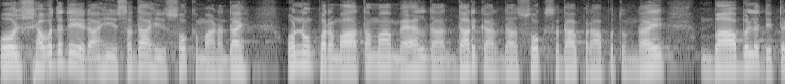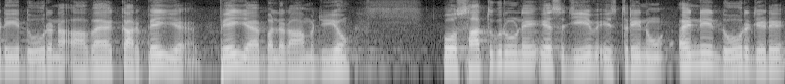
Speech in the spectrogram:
ਉਹ ਸ਼ਬਦ ਦੇ ਰਾਹੀਂ ਸਦਾ ਹੀ ਸੁਖ ਮਾਣਦਾ ਹੈ ਉਹਨੂੰ ਪਰਮਾਤਮਾ ਮਹਿਲ ਦਾ, ਦਰ ਕਰਦਾ ਸੁਖ ਸਦਾ ਪ੍ਰਾਪਤ ਹੁੰਦਾ ਹੈ ਬਾਬਲ ਦਿੱਤੜੀ ਦੂਰ ਨ ਆਵੈ, ਘਰ ਪਈਐ ਪਈਐ ਬਲਰਾਮ ਜੀਓ। ਉਹ ਸਤਿਗੁਰੂ ਨੇ ਇਸ ਜੀਵ ਇਸਤਰੀ ਨੂੰ ਇੰਨੀ ਦੂਰ ਜਿਹੜੇ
